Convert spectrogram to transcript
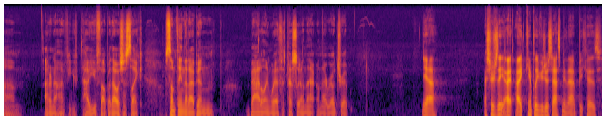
Um, I don't know how you how you felt, but that was just like something that I've been battling with, especially on that on that road trip. Yeah. Seriously, I, I can't believe you just asked me that because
